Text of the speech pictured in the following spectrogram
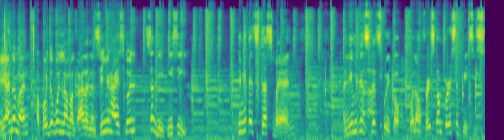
Kaya naman, affordable na mag-aral ng senior high school sa DPC. Limited slots ba yan? Unlimited slots po ito. Walang first come first served basis.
